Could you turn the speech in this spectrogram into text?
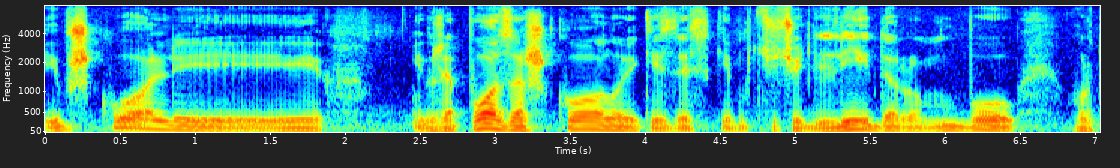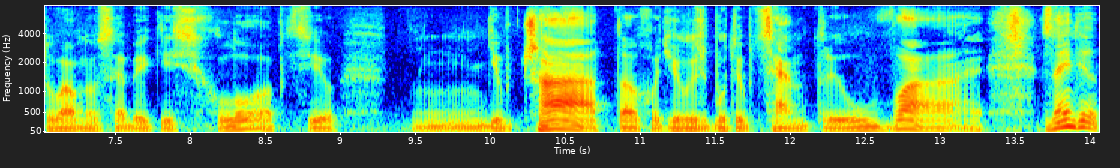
і в школі, і, і вже поза школою, якийсь десь таким чуть-чуть лідером був, гуртував на себе якісь хлопців. Дівчата, хотілося бути в центрі уваги. Знаєте,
